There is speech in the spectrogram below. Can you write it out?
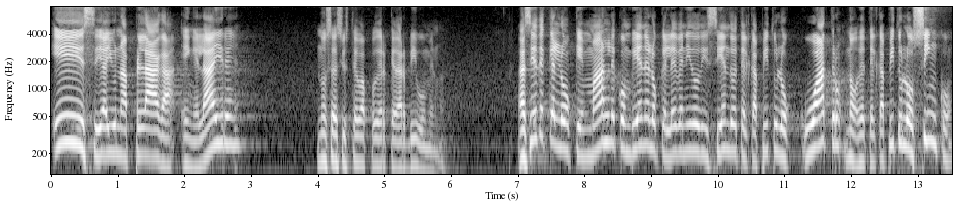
Y si hay una plaga en el aire, no sé si usted va a poder quedar vivo, mi hermano. Así es de que lo que más le conviene, lo que le he venido diciendo desde el capítulo 4, no, desde el capítulo 5,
